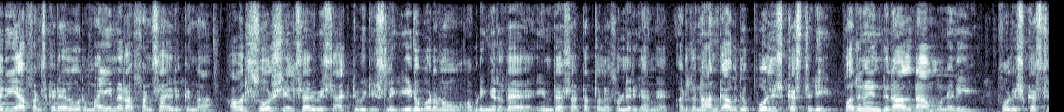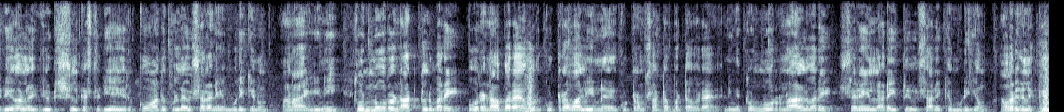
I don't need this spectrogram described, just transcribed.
பெரிய அஃபென்ஸ் கிடையாது. ஒரு மைனர் அஃபென்ஸாக இருக்குன்னா அவர் சோஷியல் சர்வீஸ் ஆக்டிவிட்டீஸில் ஈடுபடணும் அப்படிங்கிறத இந்த சட்டத்தில் சொல்லியிருக்காங்க. அடுத்து நான்காவது போலீஸ் கஸ்டடி பதினைந்து நாள் தான் முன்னாடி போலீஸ் கஸ்டடியோ அல்லது ஜுடிஷியல் கஸ்டடியோ இருக்கும். அதுக்குள்ளே விசாரணையை முடிக்கணும். ஆனால் இனி தொண்ணூறு நாட்கள் வரை ஒரு நபரை ஒரு குற்றவாளின்னு குற்றம் சாட்டப்பட்டவரை நீங்கள் தொண்ணூறு நாள் வரை சிறையில் அடைத்து விசாரிக்க முடியும். அவர்களுக்கு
